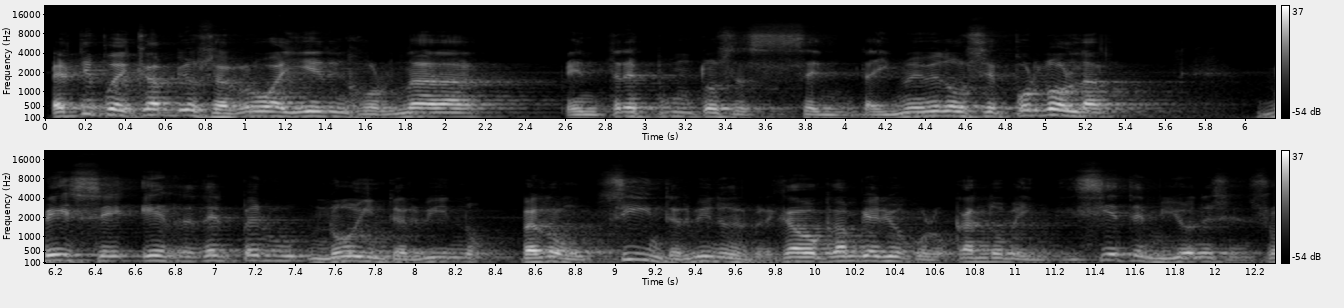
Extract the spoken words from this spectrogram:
El tipo de cambio cerró ayer en jornada en 3.6912 por dólar. BCR del Perú no intervino, perdón, sí intervino en el mercado cambiario colocando 27 millones en su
